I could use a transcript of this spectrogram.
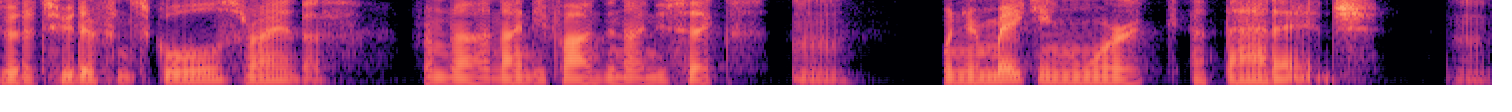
You go to two different schools, right? yes. From uh, 95 to 96. Mhm. When you're making work at that age, Mm.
